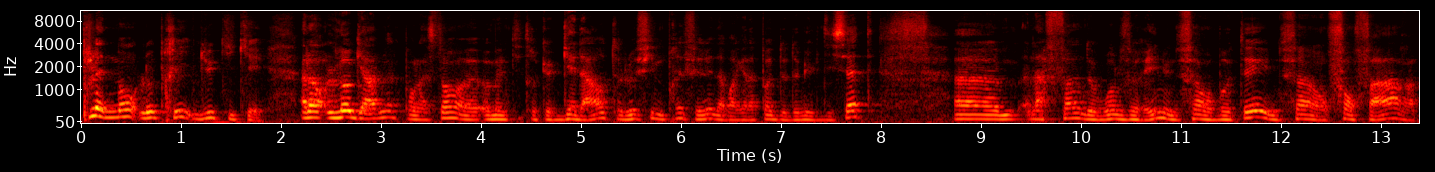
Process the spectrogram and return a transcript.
pleinement le prix du ticket. Alors Logan, pour l'instant, euh, au même titre que Get Out, le film préféré d'Abragalapod de 2017, la fin de Wolverine, une fin en beauté, une fin en fanfare,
